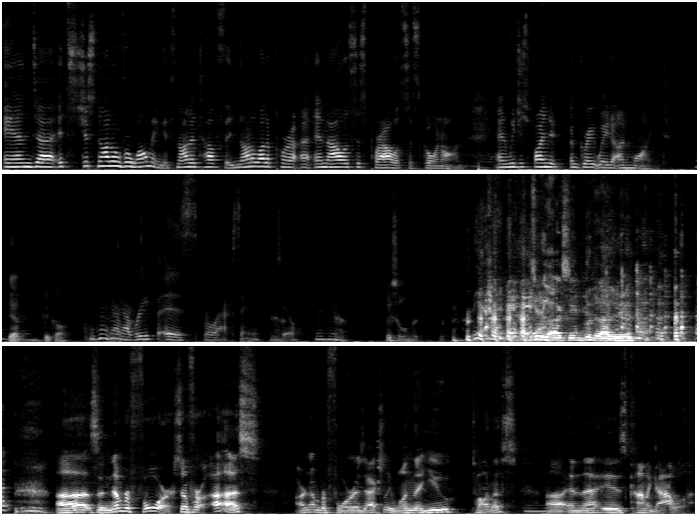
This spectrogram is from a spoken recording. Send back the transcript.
and uh, it's just not overwhelming. It's not a tough, not a lot of para- uh, analysis paralysis going on, and we just find it a great way to unwind. Yep, good call. Yeah, Reef is relaxing too. Yeah, we sold it. It's relaxing. Get it out of here. Uh, so number four. So for us, our number four is actually one that you taught us, uh, and that is Kanagawa.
